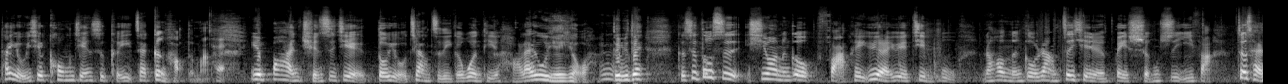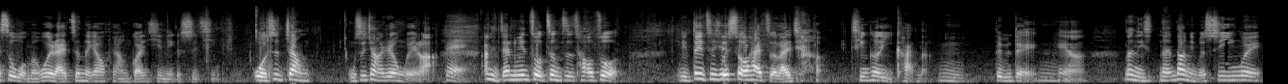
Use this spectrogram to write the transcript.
它有一些空间是可以再更好的嘛对？因为包含全世界都有这样子的一个问题，好莱坞也有啊，对不对？可是都是希望能够法可以越来越进步，然后能够让这些人被绳之以法，这才是我们未来真的要非常关心的一个事情。我是这样，我是这样认为啦。对啊，你在那边做政治操作，你对这些受害者来讲情何以堪呐、嗯，对不对？对啊，那你难道你们是因为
